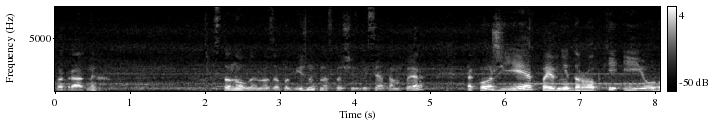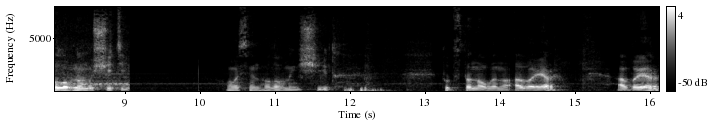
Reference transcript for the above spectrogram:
квадратних. Встановлено запобіжник на 160 А. Також є певні доробки і у головному щиті. Ось він головний щит. Тут встановлено АВР. АВР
